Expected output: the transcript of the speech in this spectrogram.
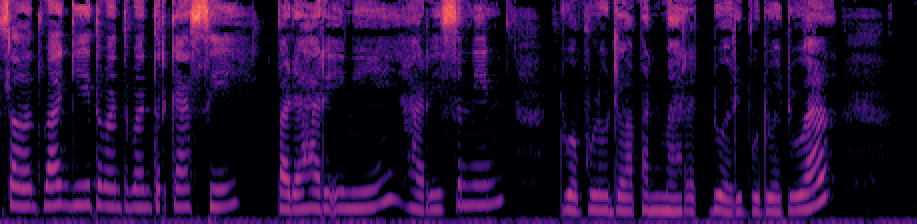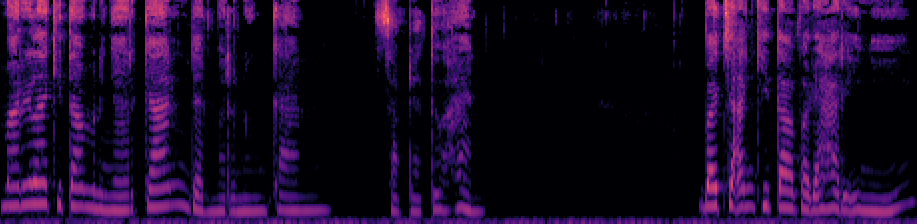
Selamat pagi teman-teman terkasih. Pada hari ini, hari Senin 28 Maret 2022, marilah kita mendengarkan dan merenungkan sabda Tuhan. Bacaan kita pada hari ini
